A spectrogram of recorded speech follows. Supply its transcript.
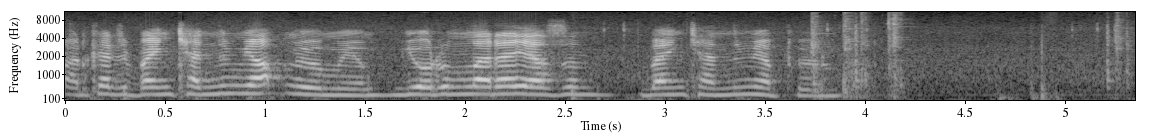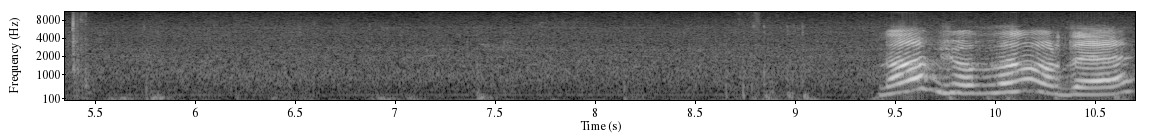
Arkadaşlar ben kendim yapmıyor muyum? Yorumlara yazın. Ben kendim yapıyorum. Ne yapıyorsun lan orada ya?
